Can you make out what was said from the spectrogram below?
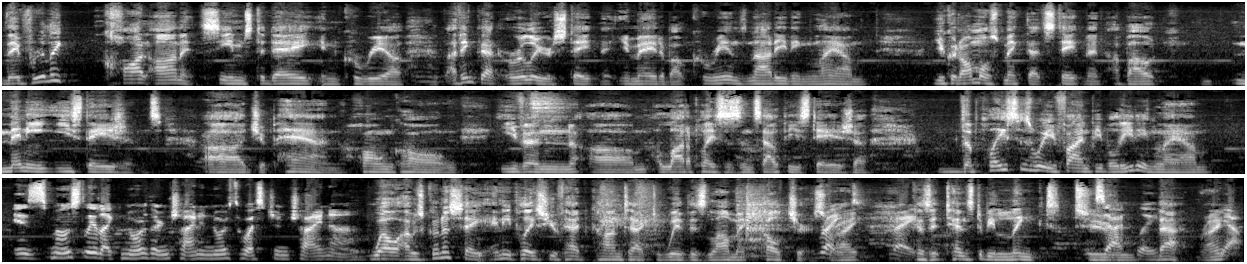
they've really caught on, it seems, today in Korea. I think that earlier statement you made about Koreans not eating lamb, you could almost make that statement about many East Asians, uh, Japan, Hong Kong, even um, a lot of places in Southeast Asia. The places where you find people eating lamb, Is mostly like northern China, northwestern China. well, I was going to say any place you've had contact with Islamic cultures, Right, right? right. Because it tends to be linked to exactly that, right? Yeah,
